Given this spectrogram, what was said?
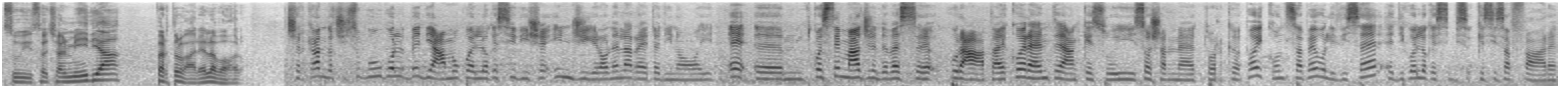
sui social media per trovare lavoro. Cercandoci su Google vediamo quello che si dice in giro nella rete di noi. E ehm, questa immagine deve essere curata e coerente anche sui social network, poi consapevoli di sé e di quello che si, che si sa fare,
